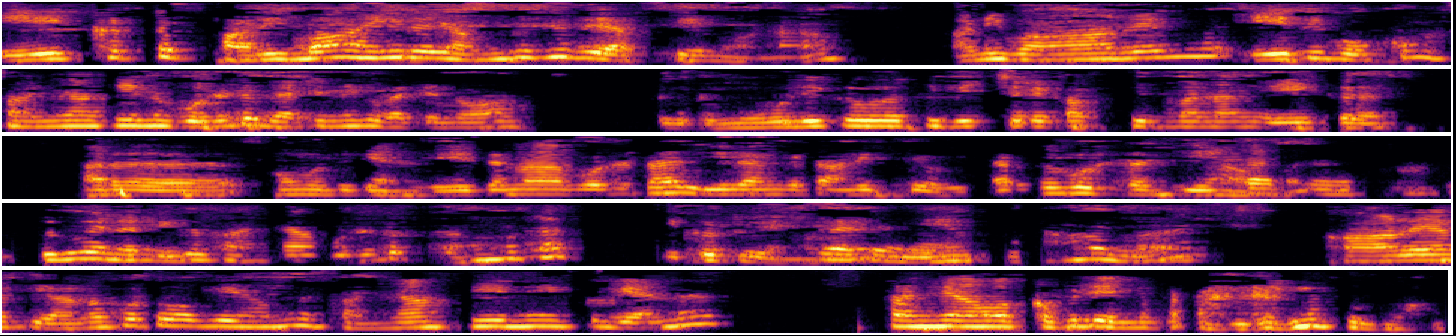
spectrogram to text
ඒකට පරිබාහිර යම් කිසි දෙයක් තියෙනවා නම් අනිවාර්යෙන්ම ඒ ටික ඔක්කොම සංඥා කියන ගොඩට ගැටෙන එක වැටෙනවා. ඒක මූලිකව තිබිච්ච එකක් තිබ්බනම් ඒක අර කොහොමද කියන්නේ වේදනා කොටට ඊළඟට අනිත්‍ය විතර්ක කොටට ගියාම සුදු වෙන ටික සංඛ්‍යා කොටට කොහොමද එකතු වෙන්නේ? එහෙනම් කාලයක් යනකොට වගේ යන්න සංඥා කියන එක ගැන සංඥාවක් අපිට එන්න පටන් ගන්න පුළුවන්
